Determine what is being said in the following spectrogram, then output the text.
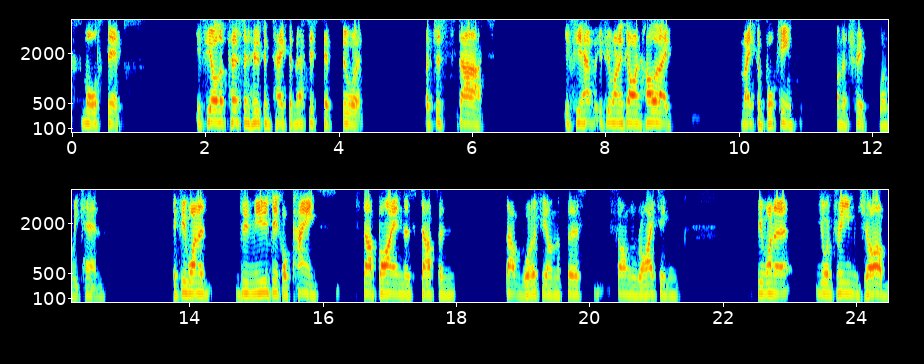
small steps. If you're the person who can take the massive step, do it. But just start. If you have, if you want to go on holiday, make a booking on the trip when we can. If you want to do music or paint, start buying the stuff and start working on the first song writing. If you want to your dream job,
